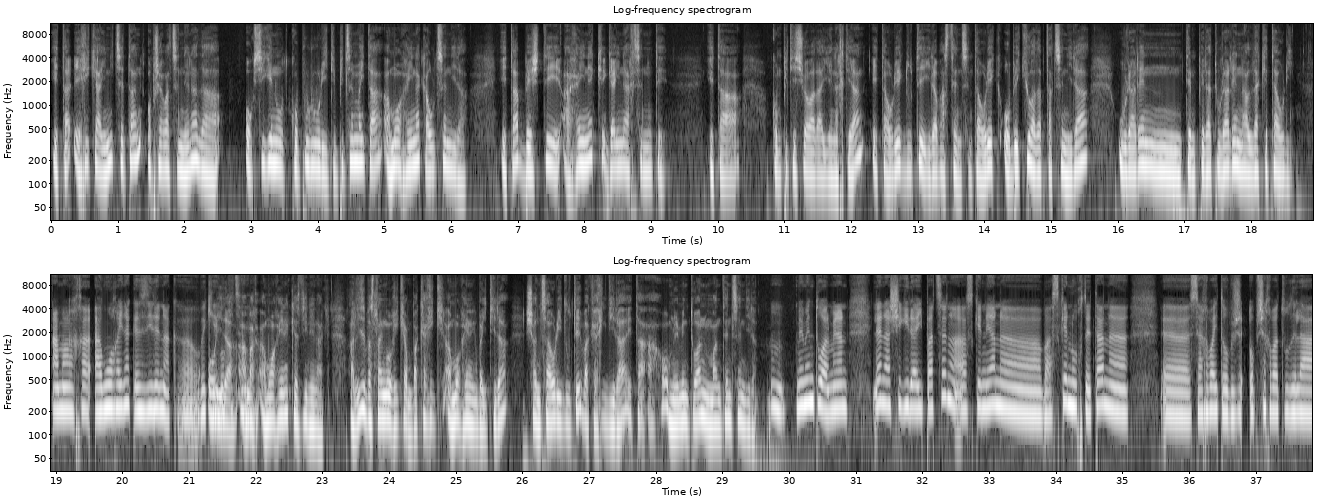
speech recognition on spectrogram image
Eta errika initzetan, observatzen dena da, oksigeno kopuru hori tipitzen baita, amo arrainak hautzen dira. Eta beste arrainek gaina hartzen dute. Eta kompetizioa bada hien artean, eta horiek dute irabazten eta horiek obekio adaptatzen dira uraren temperaturaren aldaketa hori. Amuarrainak ez direnak uh, Hori da, amuarrainak ez direnak. Aliz, bastango horrikan bakarrik amuarrainak baitira, xantza hori dute bakarrik dira, eta oh, mementuan mantentzen dira. Mm, mementuan, menan, lehen asigira ipatzen, azkenean, uh, ba, azken urtetan, uh, zerbait observatu dela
